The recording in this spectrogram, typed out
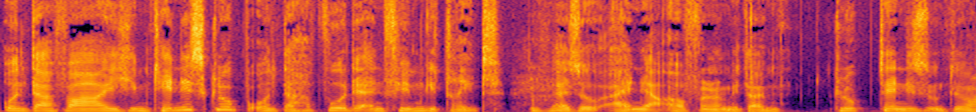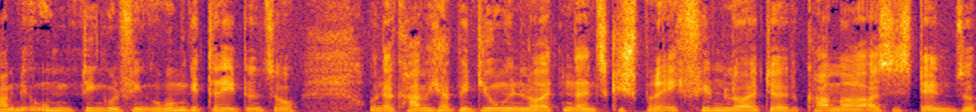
und da war ich im Tennisclub und da wurde ein Film gedreht. Mhm. Also eine Aufnahme mit einem Clubtennis und wir haben die um Dingolfing rumgedreht und so. Und da kam ich halt mit jungen Leuten dann ins Gespräch, Filmleute, Kameraassistenten, so,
